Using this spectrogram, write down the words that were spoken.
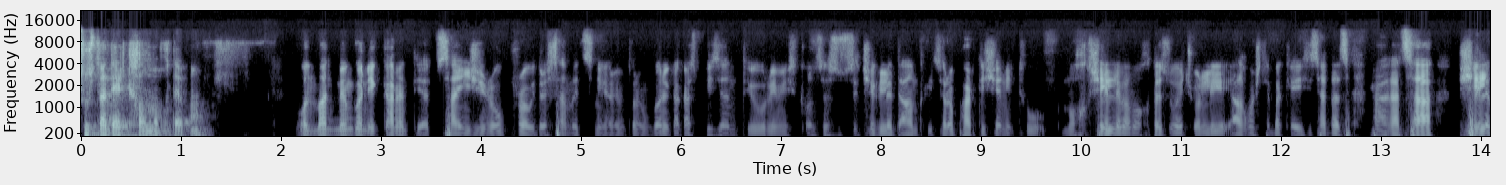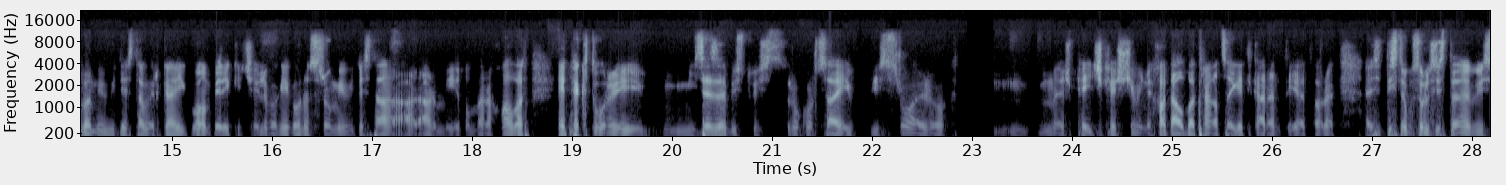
ზუსტად ერთხელ მოხდება. ოღონდ მან მე მგონი გარანტია საინჟინრო უფრო ვიდრე სამეცნიერო, იმიტომ რომ მგონი კაკას ბიზანტიური მის კონსენსუსით შეგვიძლია დაამტკიცა, რომ პარტიშენი თუ შეიძლება მოხდეს უეჭველი აღმოჩნდება кейსი, სადაც რაღაცა შეიძლება მივიდეს და ვერ გაიგო, ან პირიქით შეიძლება გეგონოს რომ მივიდეს და არ არ მიიღო, მაგრამ ხო ალბათ ეფექტური მიზეზებისთვის, როგორც აი ის რო არის რომ page cache-ში ვინახავთ, ალბათ რაღაცა ეგეთი გარანტია, თორე ეს დისტრიბუციული სისტემების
